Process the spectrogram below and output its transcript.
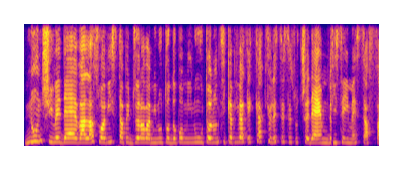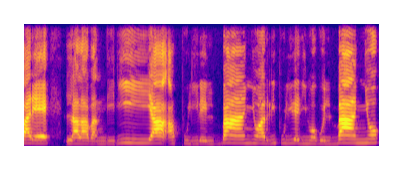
non ci vedeva, la sua vista peggiorava minuto dopo minuto, non si capiva che cacchio le stesse succedendo. Ti sei messa a fare la lavanderia, a pulire il bagno, a ripulire di nuovo il bagno,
